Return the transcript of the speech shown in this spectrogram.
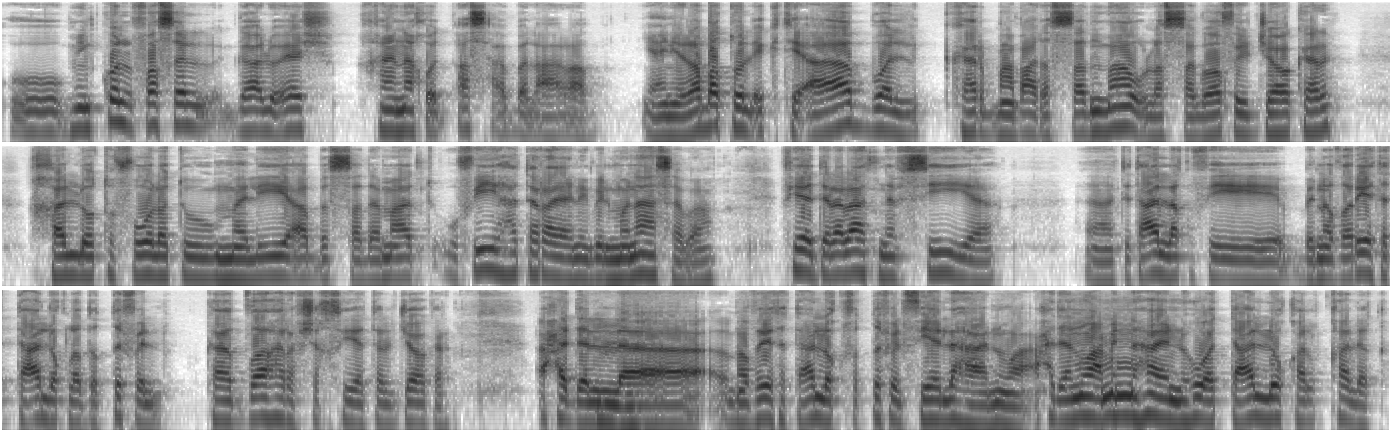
ومن كل فصل قالوا إيش؟ خلينا ناخذ أصعب الأعراض. يعني ربطوا الاكتئاب والكرب ما بعد الصدمة ولصقوه في الجوكر. خلوا طفولته مليئة بالصدمات وفيها ترى يعني بالمناسبة فيها دلالات نفسية آه، تتعلق في بنظرية التعلق لدى الطفل كانت ظاهرة في شخصية الجوكر. أحد نظرية التعلق في الطفل فيها لها أنواع أحد أنواع منها أنه هو التعلق القلق.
